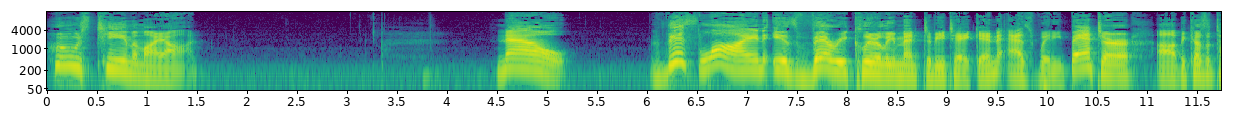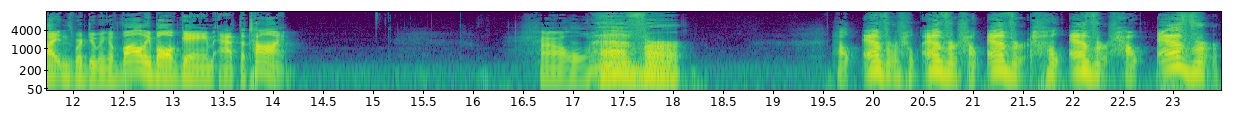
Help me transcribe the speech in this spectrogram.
whose team am I on? Now, this line is very clearly meant to be taken as witty banter uh, because the Titans were doing a volleyball game at the time. However, however, however, however, however, however,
